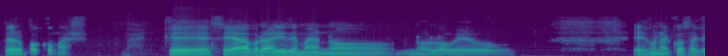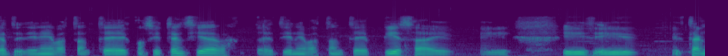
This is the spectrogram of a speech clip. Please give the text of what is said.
pero poco más. Que se abra y demás no, no lo veo. Es una cosa que tiene bastante consistencia, eh, tiene bastante pieza y, y, y- y están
